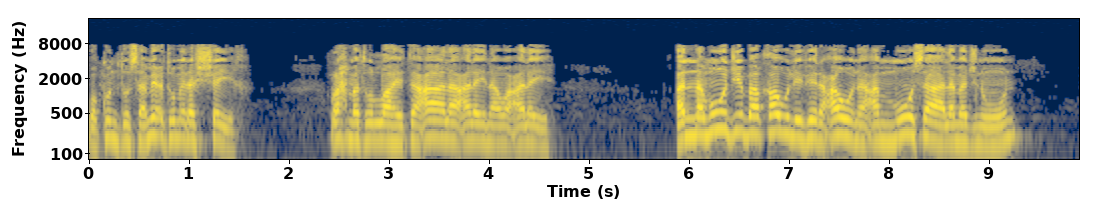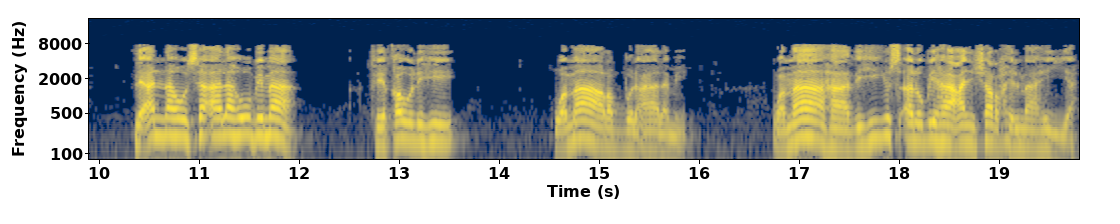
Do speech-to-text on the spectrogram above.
وكنت سمعت من الشيخ رحمة الله تعالى علينا وعليه أن موجب قول فرعون عن موسى لمجنون لأنه سأله بما في قوله وما رب العالمين وما هذه يسأل بها عن شرح الماهية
